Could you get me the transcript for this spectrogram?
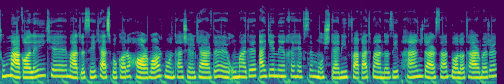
تو مقاله ای که مدرسه کسب و کار هاروارد منتشر کرده اومده اگه نرخ حفظ مشتری فقط به اندازه 5 درصد بالاتر بره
